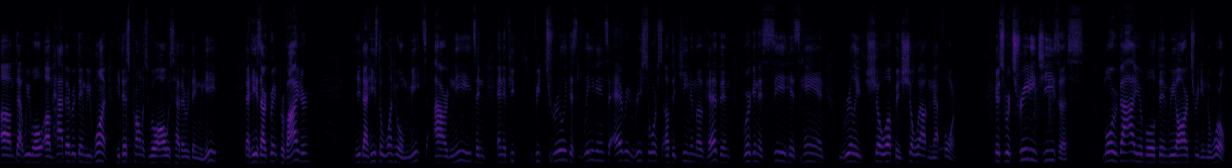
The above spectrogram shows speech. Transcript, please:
um, that we will um, have everything we want. He does promise we will always have everything we need, that He is our great provider, he, that He's the one who will meet our needs. And, and if, you, if we truly just lean into every resource of the kingdom of heaven, we're going to see His hand really show up and show out in that form. Because we're treating Jesus more valuable than we are treating the world.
